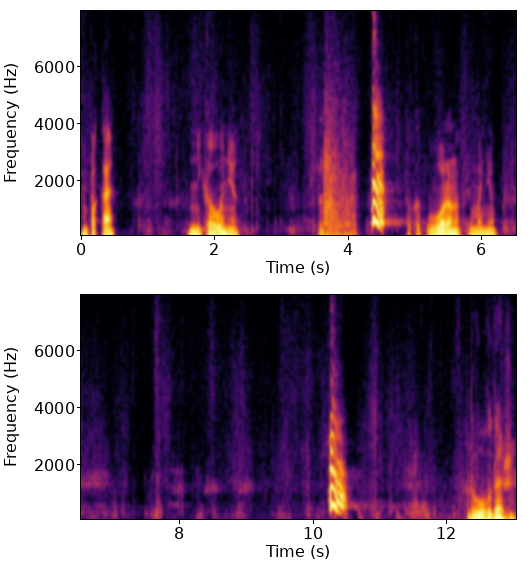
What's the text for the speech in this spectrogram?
Ну пока никого нет. Только ворона приманил. Двух даже.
